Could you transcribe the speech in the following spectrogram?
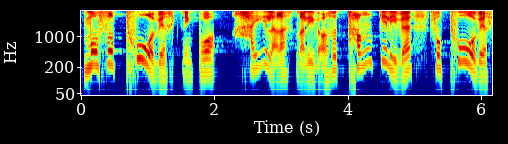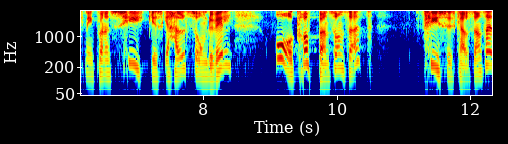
må få påvirkning på hele resten av livet. Altså Tankelivet får påvirkning på den psykiske helse, om du vil, og kroppen, sånn sett. Fysisk helse. Så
